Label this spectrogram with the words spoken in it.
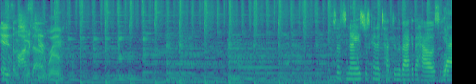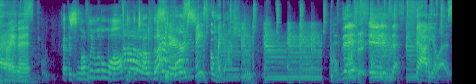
is This awesome. is a cute room. So it's nice, just kind of tucked in the back of the house, a little Yes. private. Got this lovely little loft at the top of the oh, what stairs. A cool space. Oh my gosh. Oh, This perfect. is fabulous.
